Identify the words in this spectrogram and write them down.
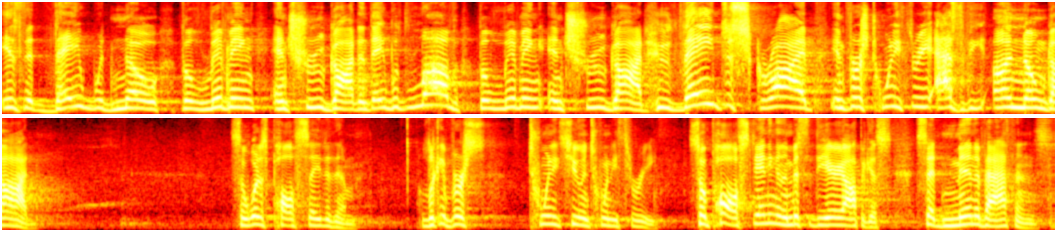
is that they would know the living and true God, and they would love the living and true God, who they describe in verse 23 as the unknown God. So, what does Paul say to them? Look at verse 22 and 23. So, Paul, standing in the midst of the Areopagus, said, Men of Athens,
